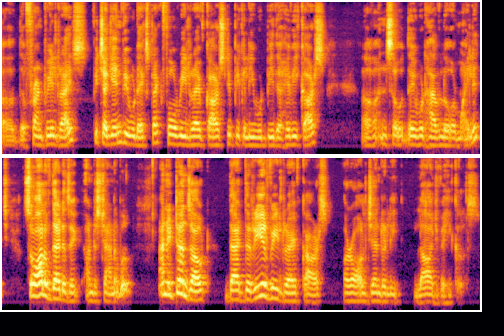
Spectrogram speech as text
uh the front-wheel drives, which again we would expect. Four-wheel drive cars typically would be the heavy cars, uh, and so they would have lower mileage. So all of that is understandable. And it turns out that the rear-wheel drive cars are all generally large vehicles.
